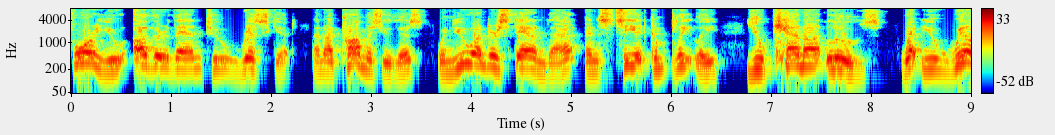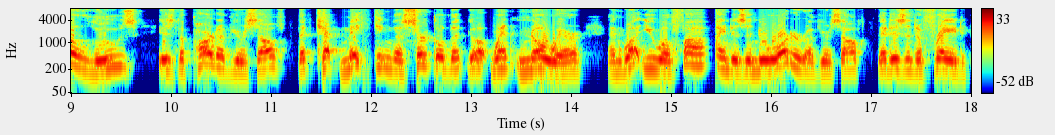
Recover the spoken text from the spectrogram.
for you other than to risk it. And I promise you this when you understand that and see it completely, you cannot lose. What you will lose is the part of yourself that kept making the circle that went nowhere. And what you will find is a new order of yourself that isn't afraid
